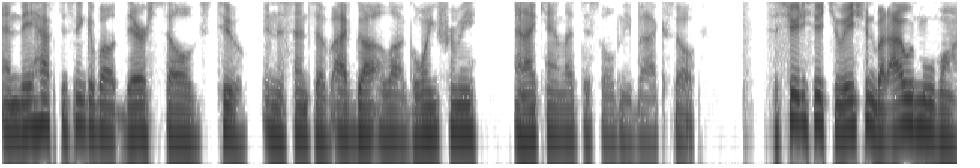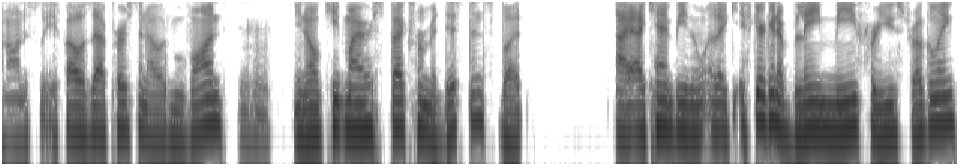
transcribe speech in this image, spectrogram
And they have to think about their selves too, in the sense of, I've got a lot going for me and I can't let this hold me back. So it's a shitty situation, but I would move on, honestly. If I was that person, I would move on, Mhm. you know, keep my respect from a distance. But I, I can't be the one, like, if you're going to blame me for you struggling,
